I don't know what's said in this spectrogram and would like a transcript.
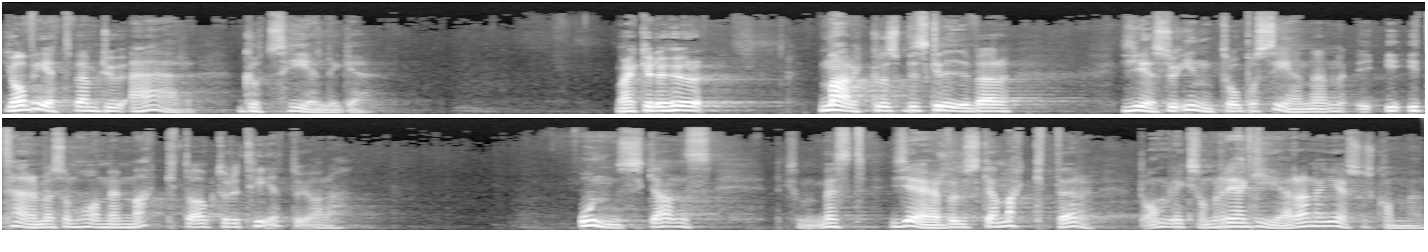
Jag vet vem du är, Guds helige. Märker du hur Markus beskriver Jesu intåg på scenen i, i, termer som har med makt och auktoritet att göra? Ondskans liksom, mest djävulska makter de liksom reagerar när Jesus kommer.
